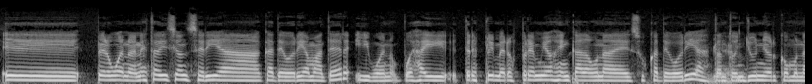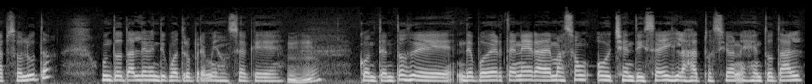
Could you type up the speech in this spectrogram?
pero bueno, en esta edición sería categoría amateur y bueno, pues hay tres primeros premios en cada una de sus categorías, tanto en junior como en absoluta. Un total de 24 premios, o sea que contentos de, de, poder tener. Además, son 86 las actuaciones en total.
